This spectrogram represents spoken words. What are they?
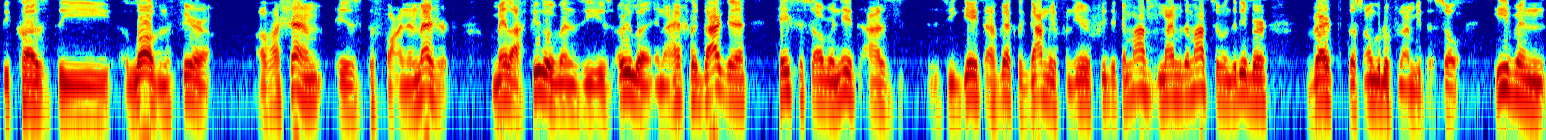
Because the love and fear of Hashem is defined and measured. So even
